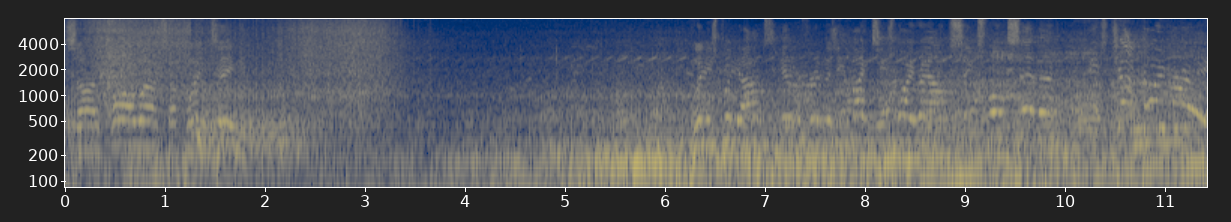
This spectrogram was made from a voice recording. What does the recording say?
So fireworks are plenty. Please put your hands together for him as he makes his way round 617. It's Jack Overy.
